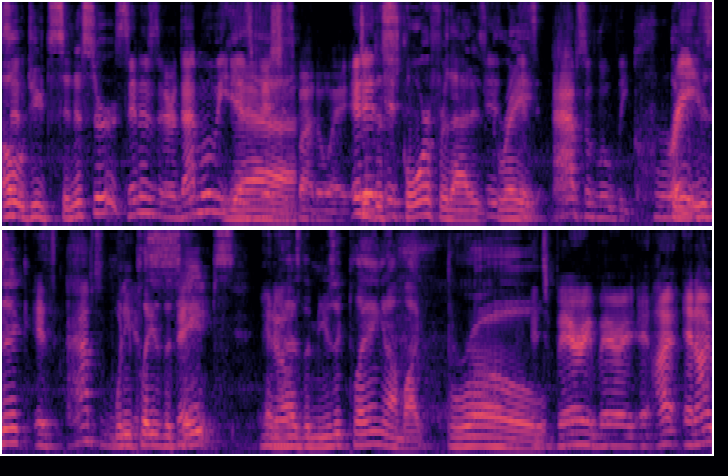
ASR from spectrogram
Oh, Sin- dude, Sinister. Sinister. That movie Yeah. is vicious, by the way. It dude, is- the it- score for that is it- great. It's absolutely crazy. The music? It's absolutely when he plays the tapes You and know? has the music playing, and I'm like, bro. It's very, very. I and I,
